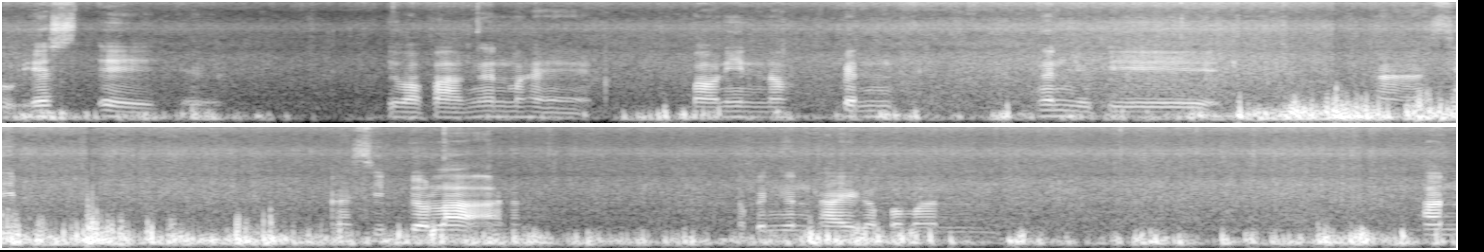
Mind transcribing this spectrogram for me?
USA ที่ว่าฝากเงินมาให้เบานินเนาะเป็นเงินอยู่ที่50 50ดอลลาร์นะ ก็เป็นเงินไทยกับประมาณ พัน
